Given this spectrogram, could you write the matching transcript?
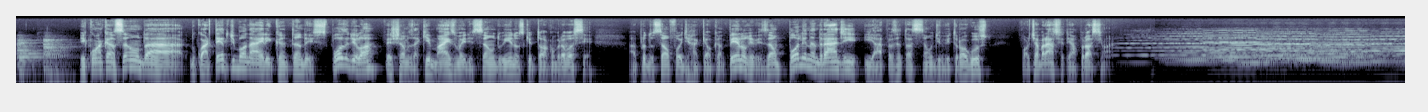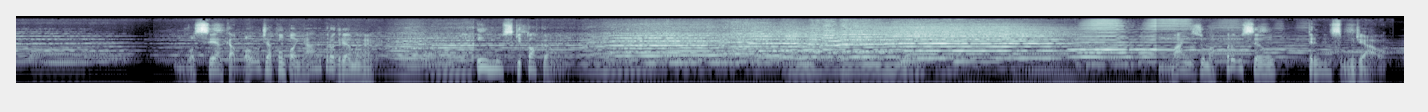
E com a canção da, do Quarteto de Bonaire cantando Esposa de Ló, fechamos aqui mais uma edição do Hinos que Tocam para você. A produção foi de Raquel Campelo, revisão Polina Andrade e a apresentação de Vitor Augusto. Forte abraço e até a próxima. Você acabou de acompanhar o programa Hinos que Tocam. Mais uma produção transmundial.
